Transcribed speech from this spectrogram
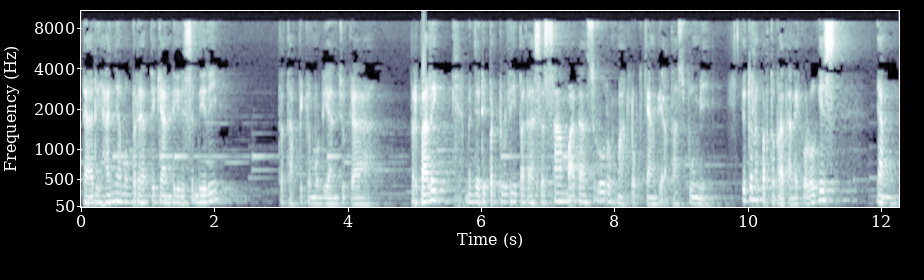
dari hanya memperhatikan diri sendiri, tetapi kemudian juga berbalik menjadi peduli pada sesama dan seluruh makhluk yang di atas bumi. Itulah pertobatan ekologis yang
